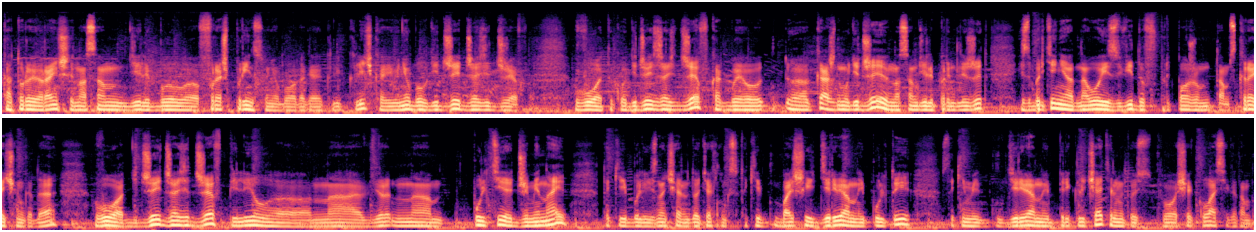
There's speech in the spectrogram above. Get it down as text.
который раньше на самом деле был Фреш Принц, у него была такая кличка, и у него был диджей Джази Джефф. Вот, так вот, диджей Джази Джефф, как бы э, каждому диджею на самом деле принадлежит изобретение одного из видов, предположим, там, скретчинга, да. Вот, диджей Джази Джефф пилил э, на, на пульте Gemini, такие были изначально до Technics, такие большие деревянные пульты с такими деревянными переключателями, то есть вообще классика там.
